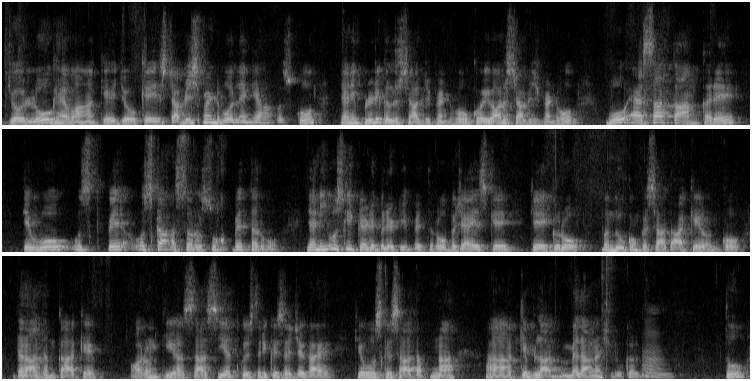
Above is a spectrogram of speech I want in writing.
जो लोग हैं वहाँ के जो कि इस्टेब्लिशमेंट बोलेंगे आप उसको यानी पोलिटिकल इस्टेब्लिशमेंट हो कोई और इस्टेब्लिशमेंट हो वो ऐसा काम करे कि वो उस पे उसका असर रसूख बेहतर हो यानी उसकी क्रेडिबिलिटी बेहतर हो बजाय इसके कि ग्रोह बंदूकों के साथ आके उनको डरा धमका के और उनकी हसासीत को इस तरीके से जगाए कि वो उसके साथ अपना किबला मिलाना शुरू कर दें हाँ। तो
